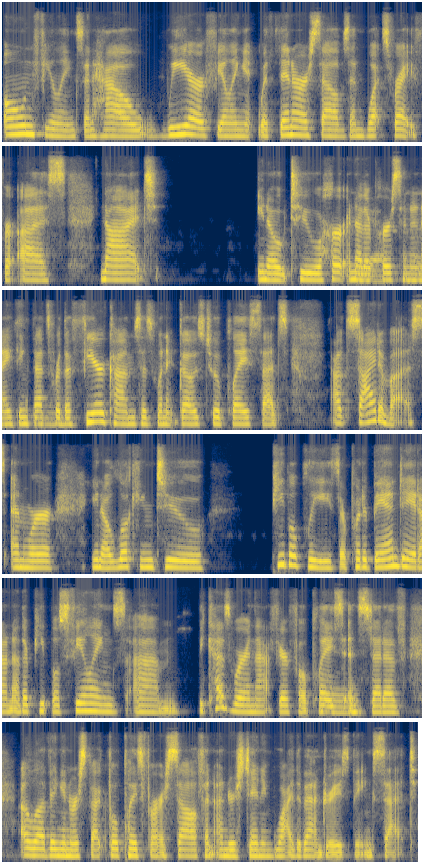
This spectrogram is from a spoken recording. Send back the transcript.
own feelings and how we are feeling it within ourselves and what's right for us, not you know to hurt another yeah, person and i think that's where the fear comes is when it goes to a place that's outside of us and we're you know looking to people please or put a band-aid on other people's feelings um, because we're in that fearful place mm. instead of a loving and respectful place for ourselves and understanding why the boundary is being set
